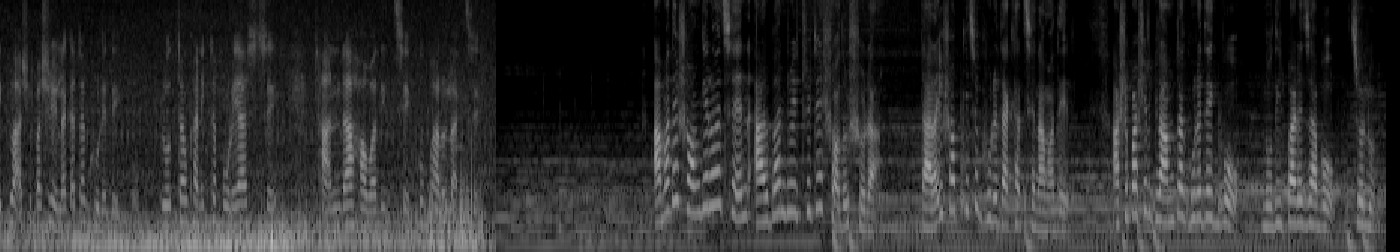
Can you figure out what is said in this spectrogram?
একটু আশেপাশের এলাকাটা ঘুরে দেখব। রোদটাও খানিকটা পড়ে আসছে। ঠান্ডা হাওয়া দিচ্ছে, খুব ভালো লাগছে। আমাদের সঙ্গে রয়েছেন আরবান রিট্রিটের সদস্যরা। তারাই সব কিছু ঘুরে দেখাচ্ছেন আমাদের। আশেপাশের গ্রামটা ঘুরে দেখব। নদীর পাড়ে যাব। চলুন।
